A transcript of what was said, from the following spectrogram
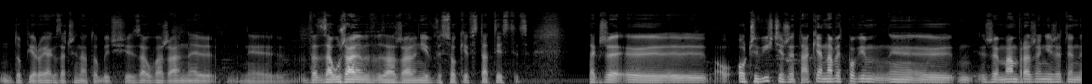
dopiero jak zaczyna to być zauważalne, y, zauważalnie wysokie w statystyce. Także yy, oczywiście, że tak. Ja nawet powiem, yy, że mam wrażenie, że ten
